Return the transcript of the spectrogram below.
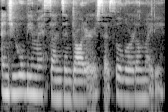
and you will be my sons and daughters, says the Lord Almighty.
